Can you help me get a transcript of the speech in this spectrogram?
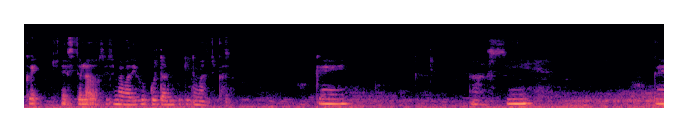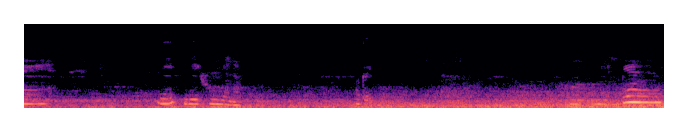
Ok este lado sí se me va a dificultar un poquito más chicas. Ok. Así. Ok. Y difumino ok. Muy bien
